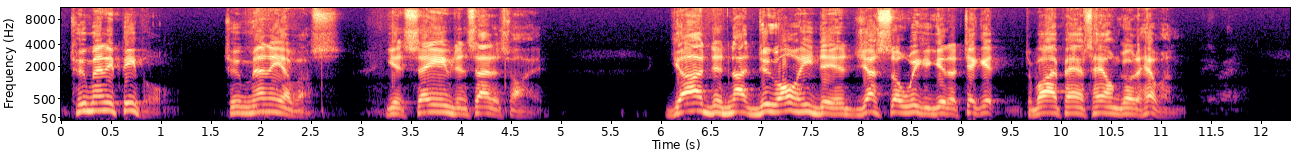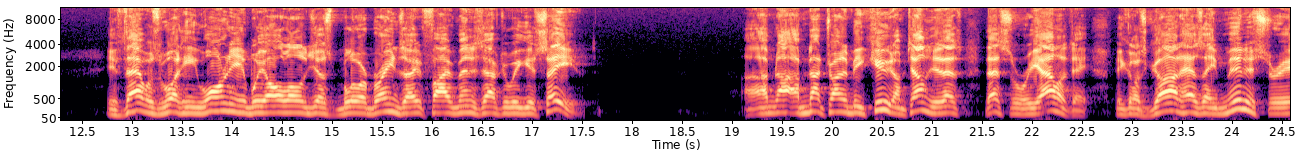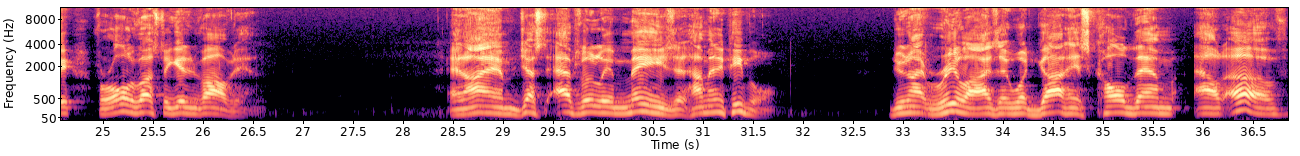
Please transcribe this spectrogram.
Too many people, too many of us, get saved and satisfied. God did not do all he did just so we could get a ticket to bypass hell and go to heaven. If that was what he wanted, we all ought to just blow our brains out five minutes after we get saved. I'm not, I'm not trying to be cute. I'm telling you that's, that's the reality because God has a ministry for all of us to get involved in. And I am just absolutely amazed at how many people do not realize that what God has called them out of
